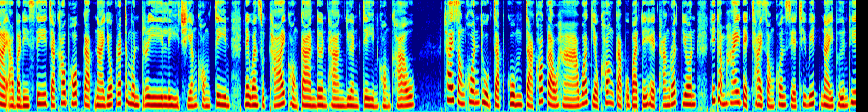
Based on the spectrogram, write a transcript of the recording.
นายอัลบานิซีจะเข้าพบกับนายกรัฐมนตรีหลี่เฉียงของจีน ในวันสุดท้ายของการเดินทางเยือนจีนของเขา ชายสองคนถูกจับกลุมจากข้อกล่าวหาว่าเกี่ยวข้องกับอุบัติเหตุทางรถยนต์ ที่ทำให้เด็กชายสองคนเสียชีวิตในพื้นที่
